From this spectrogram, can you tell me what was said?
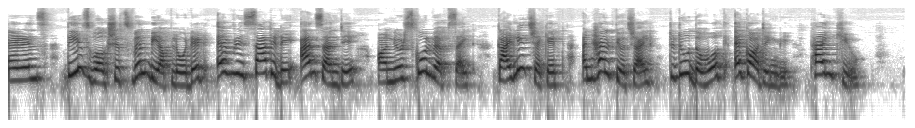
Parents, these worksheets will be uploaded every Saturday and Sunday on your school website. Kindly check it and help your child to do the work accordingly. Thank you.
